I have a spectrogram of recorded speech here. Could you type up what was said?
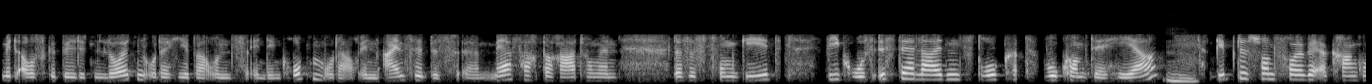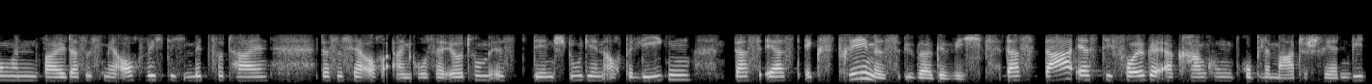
mit ausgebildeten Leuten oder hier bei uns in den Gruppen oder auch in Einzel- bis äh, Mehrfachberatungen, dass es darum geht, wie groß ist der Leidensdruck? Wo kommt der her? Mhm. Gibt es schon Folgeerkrankungen? Weil das ist mir auch wichtig mitzuteilen, dass es ja auch ein großer Irrtum ist, den Studien auch belegen, dass erst extremes Übergewicht, dass da erst die Folgeerkrankungen problematisch werden, wie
